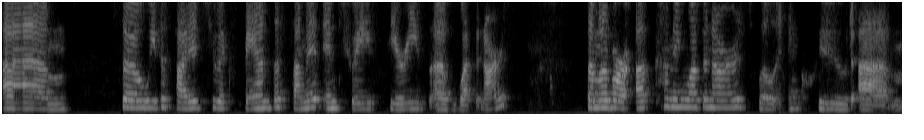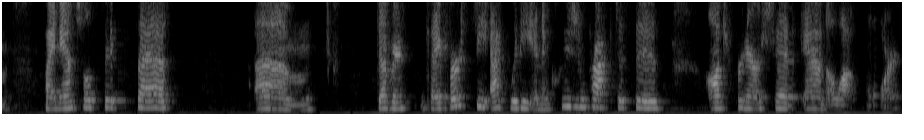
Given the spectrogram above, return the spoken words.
Um, so we decided to expand the summit into a series of webinars. Some of our upcoming webinars will include um, financial success, um, diversity, equity, and inclusion practices, entrepreneurship, and a lot more.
